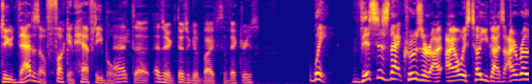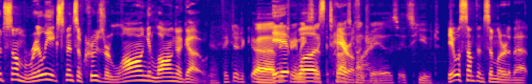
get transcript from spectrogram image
Dude, that is a fucking hefty boy. That, uh, those are those are good bikes. The victories. Wait, this is that cruiser I, I always tell you guys. I rode some really expensive cruiser long and long ago. Yeah, Victor. Uh, It Victory makes was like the cross country. terrifying. It's, it's huge. It was something similar to that.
